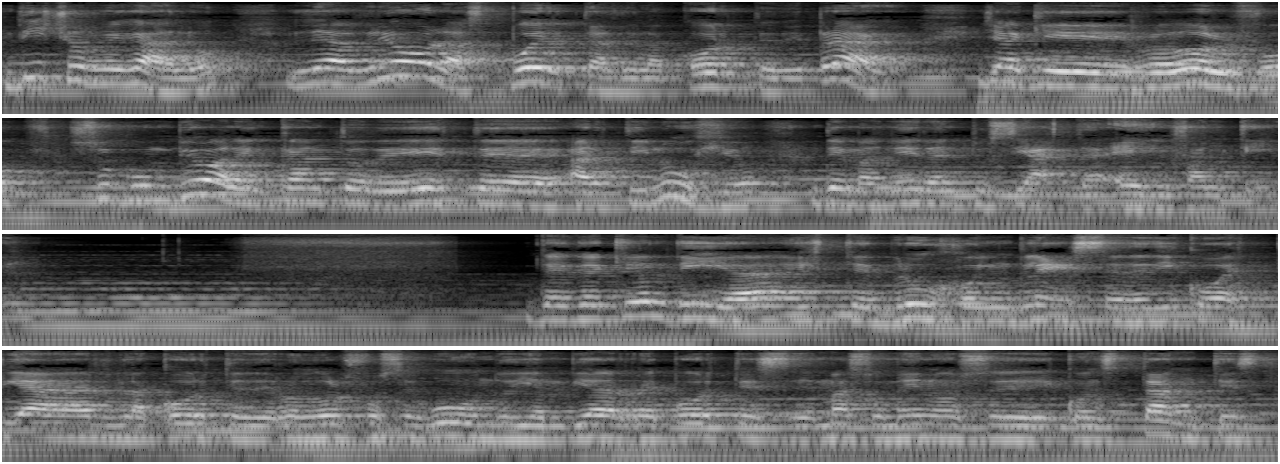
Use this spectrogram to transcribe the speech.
Dicho regalo le abrió las puertas de la corte de Praga, ya que Rodolfo sucumbió al encanto de este artilugio de manera entusiasta e infantil. Desde aquel día este brujo inglés se dedicó a espiar la corte de Rodolfo II y enviar reportes eh, más o menos eh, constantes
